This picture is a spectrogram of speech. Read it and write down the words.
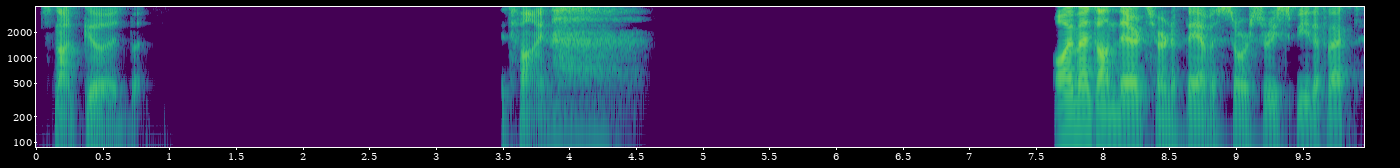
it's not good, but it's fine. Oh, I meant on their turn if they have a sorcery speed effect.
